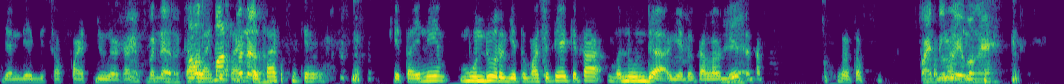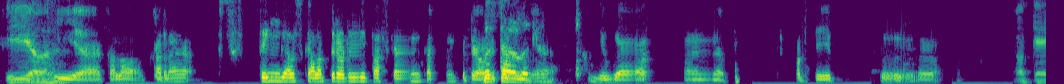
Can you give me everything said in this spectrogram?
Dan dia bisa fight juga kan. Bener. Kalau smart kita, bener. Kita, kita ini mundur gitu, maksudnya kita menunda gitu. Kalau dia Iya. tetap tetap Fight dulu ya bang ya. Iyalah. iya. Kalau karena tinggal skala prioritas kan, kan prioritasnya juga eh, seperti itu. Gitu. Oke.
